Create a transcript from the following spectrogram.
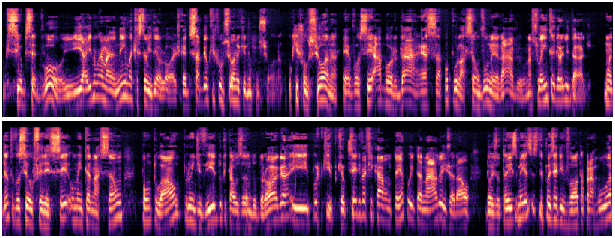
O que se observou, e aí não é mais, nenhuma questão ideológica, é de saber o que funciona e o que não funciona. O que funciona é você abordar essa população vulnerável na sua integralidade. Não adianta você oferecer uma internação pontual para o indivíduo que está usando droga. E por quê? Porque se ele vai ficar um tempo internado, em geral dois ou três meses, depois ele volta para a rua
